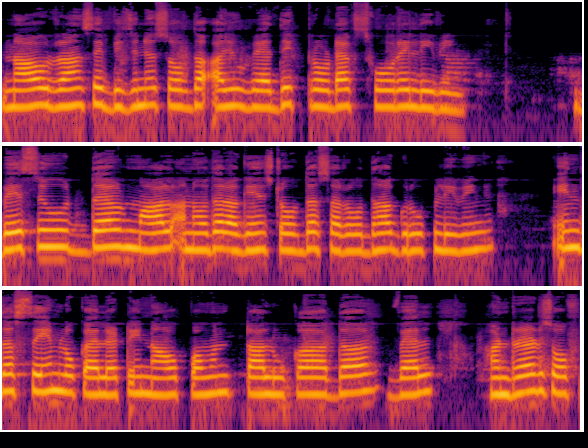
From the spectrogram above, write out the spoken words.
now runs a business of the Ayurvedic products for a living. Basudar Mal, another against of the Saradha group living in the same locality now Pavan Talukdar well hundreds of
